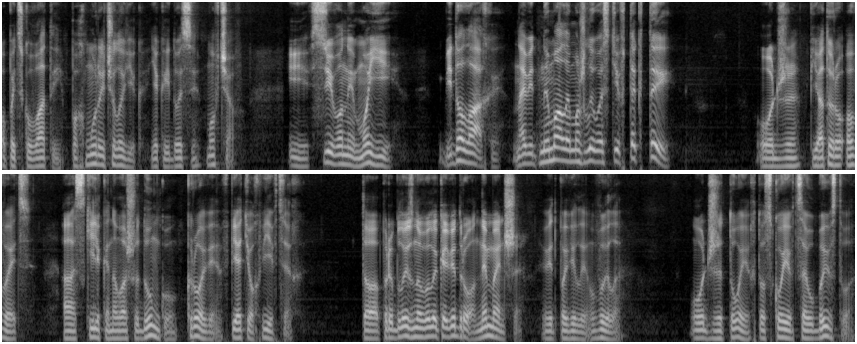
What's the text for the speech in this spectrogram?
опецькуватий, похмурий чоловік, який досі мовчав. І всі вони мої. Бідолахи, навіть не мали можливості втекти. Отже, п'ятеро овець. А скільки, на вашу думку, крові в п'ятьох вівцях? Та приблизно велике відро, не менше, відповіли вила. Отже, той, хто скоїв це убивство,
